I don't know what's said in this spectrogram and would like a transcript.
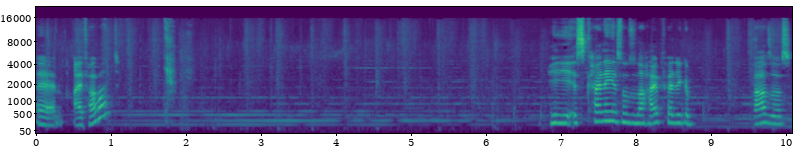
Ähm, Alpha-Wand? Hier ist keine, hier ist nur so eine halbfertige Basis.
